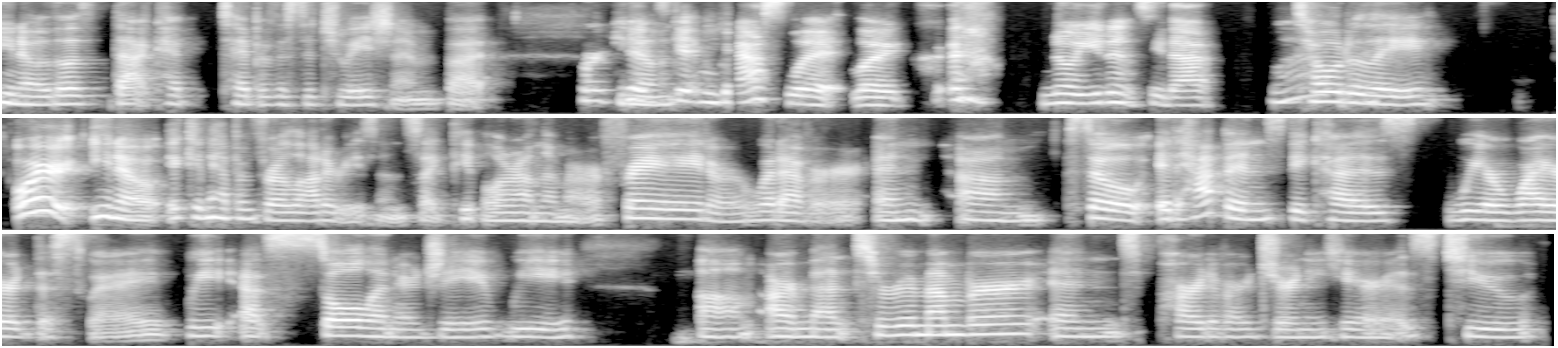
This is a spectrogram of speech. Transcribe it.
you know, those that type of a situation, but for kids you know, getting gaslit like no, you didn't see that. What? Totally. Or you know it can happen for a lot of reasons like people around them are afraid or whatever. And um, so it happens because we are wired this way. We as soul energy we um, are meant to remember. And part of our journey here is to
